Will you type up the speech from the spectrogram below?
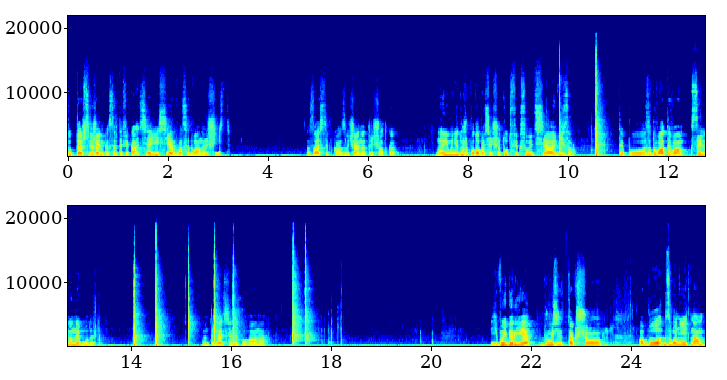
Тут теж свіженька сертифікація, ECR 2206. Застібка, звичайна тріщотка. Ну і мені дуже подобається, що тут фіксується візор. Типу, задувати вам сильно не буде. Вентиляція непогана. І вибір є, друзі. Так що або дзвоніть нам,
